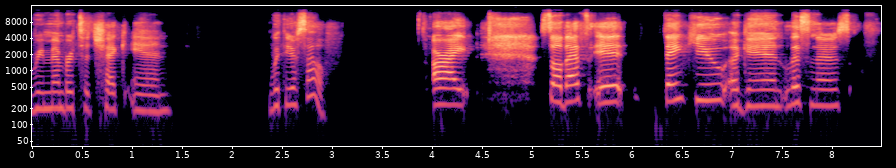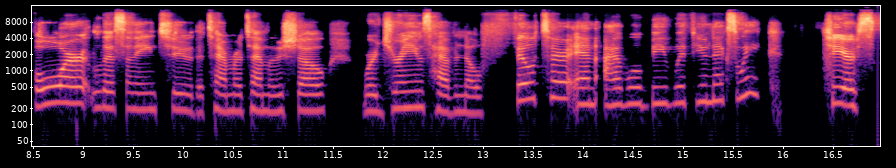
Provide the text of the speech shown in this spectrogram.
remember to check in with yourself. All right. So that's it. Thank you again, listeners, for listening to the Tamara Tamu Show, where dreams have no filter. And I will be with you next week. Cheers.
